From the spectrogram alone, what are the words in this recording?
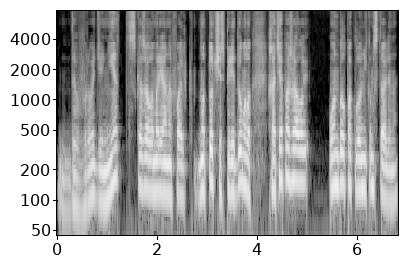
«Да вроде нет», — сказала Мариана Фальк, но тотчас передумала, хотя, пожалуй, он был поклонником Сталина.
